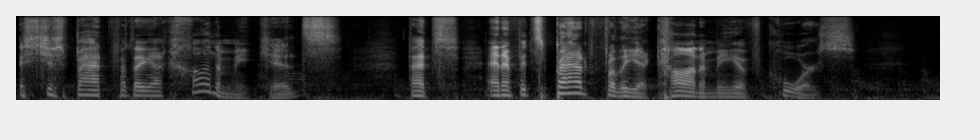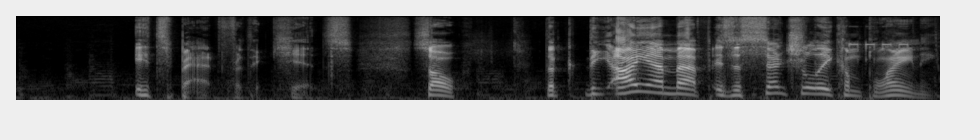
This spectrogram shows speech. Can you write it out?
it's just bad for the economy kids that's and if it's bad for the economy of course it's bad for the kids so the, the IMF is essentially complaining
